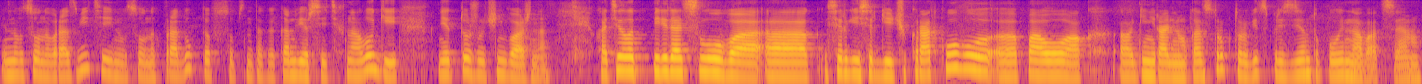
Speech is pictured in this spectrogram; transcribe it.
инновационного развития, инновационных продуктов, собственно, такая конверсия технологий. И это тоже очень важно. Хотела передать слово э, Сергею Сергеевичу Короткову, э, ПАО АК, генеральному конструктору, вице-президенту по инновациям.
